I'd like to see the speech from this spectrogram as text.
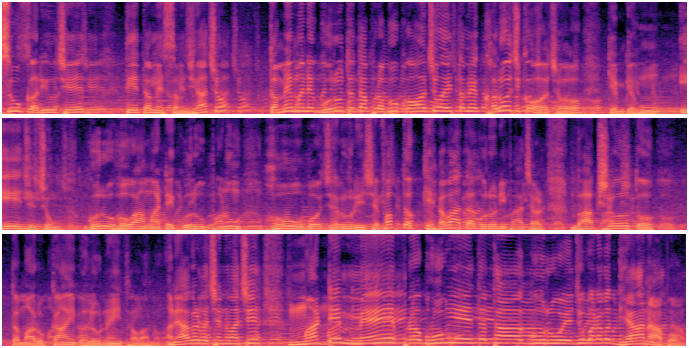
શું કર્યું છે તે તમે સમજ્યા છો? તમે મને ગુરુ તથા પ્રભુ કહો છો, એ તમે ખરું જ કહો છો? કેમ કે હું એ જ છું. ગુરુ હોવા માટે ગુરુપણું હોવું બહુ જરૂરી છે. ફક્ત કહેવાતા ગુરુની પાછળ ભાગશો તો તમારું કાંઈ ભલું નહીં થવાનું. અને આગળ વચન વાંચે, માટે મેં પ્રભુએ તથા ગુરુએ, જો બરાબર ધ્યાન આપો.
